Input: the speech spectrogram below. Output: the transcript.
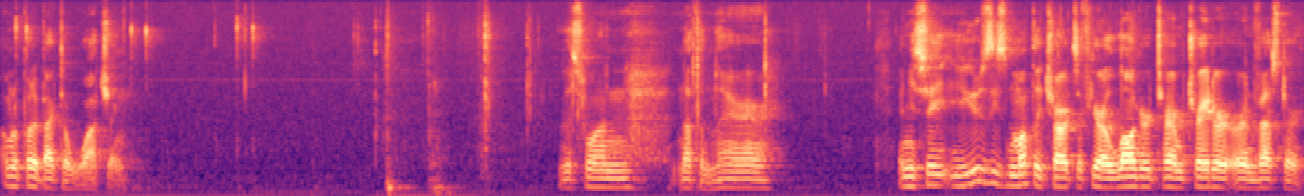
I'm going to put it back to watching. This one, nothing there. And you see, you use these monthly charts if you're a longer term trader or investor.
